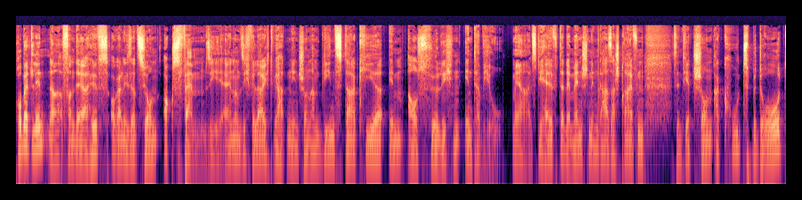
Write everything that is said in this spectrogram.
Robert Lindner von der Hilfsorganisation Oxfam. Sie erinnern sich vielleicht, wir hatten ihn schon am Dienstag hier im ausführlichen Interview. Mehr als die Hälfte der Menschen im Gazastreifen sind jetzt schon akut bedroht.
